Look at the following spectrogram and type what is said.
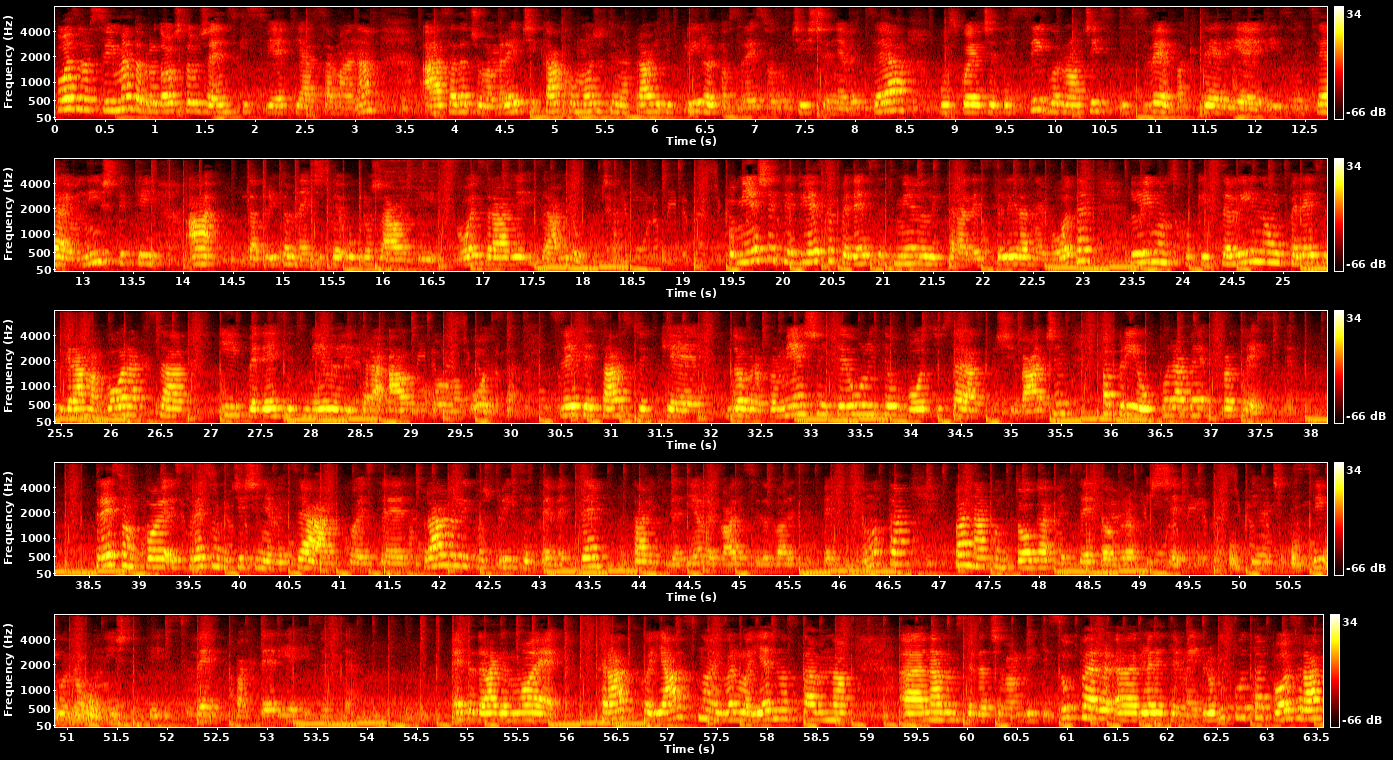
Pozdrav svima, dobrodošli u ženski svijet, ja sam Ana. A sada ću vam reći kako možete napraviti prirodno sredstvo za čišćenje WC-a uz koje ćete sigurno očistiti sve bakterije iz WC-a i uništiti, a da pritom nećete ugrožavati svoje zdravlje i zdravlje ukućana. Pomiješajte 250 ml destilirane vode, limonsku kiselinu, 50 g boraksa i 50 ml alkoholnog octa. Sve te sastojke dobro promiješajte, ulite u bocu sa rasprašivačem pa prije uporabe protresite. Sredstvom za čišćenje WC-a koje ste napravili, pošpricajte WC, stavite da djeluje 20 do 25 minuta, pa nakon toga WC dobro iščepite. Time ćete sigurno uništiti sve bakterije iz WC-a. Eto, drage moje, kratko, jasno i vrlo jednostavno. E, nadam se da će vam biti super. E, gledajte me i drugi puta. Pozdrav!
